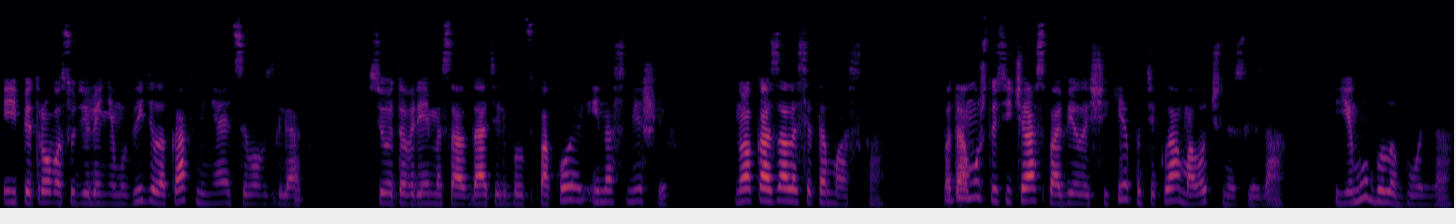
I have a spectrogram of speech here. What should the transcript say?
И Петрова с удивлением увидела, как меняется его взгляд. Все это время Создатель был спокоен и насмешлив, но оказалось это маска, потому что сейчас по белой щеке потекла молочная слеза. Ему было больно,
